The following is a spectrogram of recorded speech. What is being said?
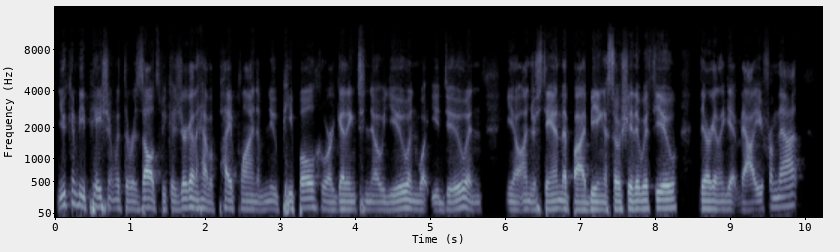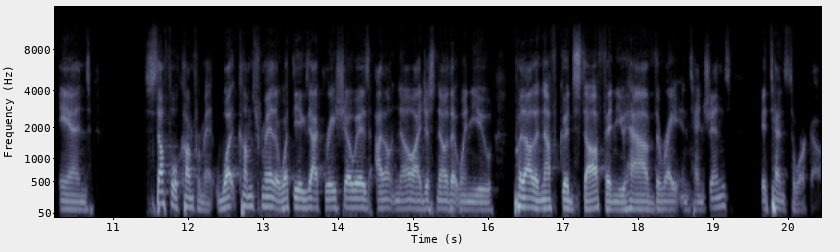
You can be patient with the results because you're going to have a pipeline of new people who are getting to know you and what you do, and you know understand that by being associated with you, they're going to get value from that. And stuff will come from it. What comes from it or what the exact ratio is, I don't know. I just know that when you put out enough good stuff and you have the right intentions, it tends to work out.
